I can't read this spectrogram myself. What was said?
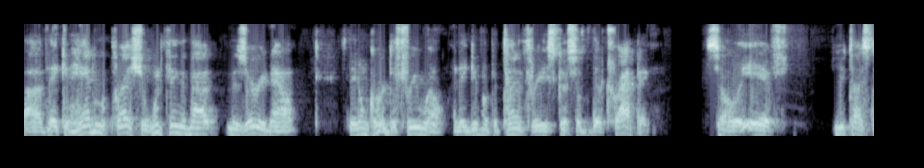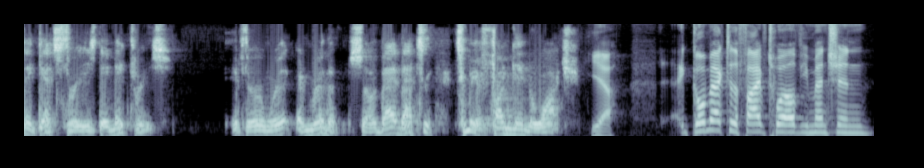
Uh, they can handle the pressure. One thing about Missouri now is they don't guard the three well, and they give up a ton of threes because of their trapping. So if Utah State gets threes, they make threes if they're in, in rhythm. So that that's it's gonna be a fun game to watch. Yeah. Going back to the 512, you mentioned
